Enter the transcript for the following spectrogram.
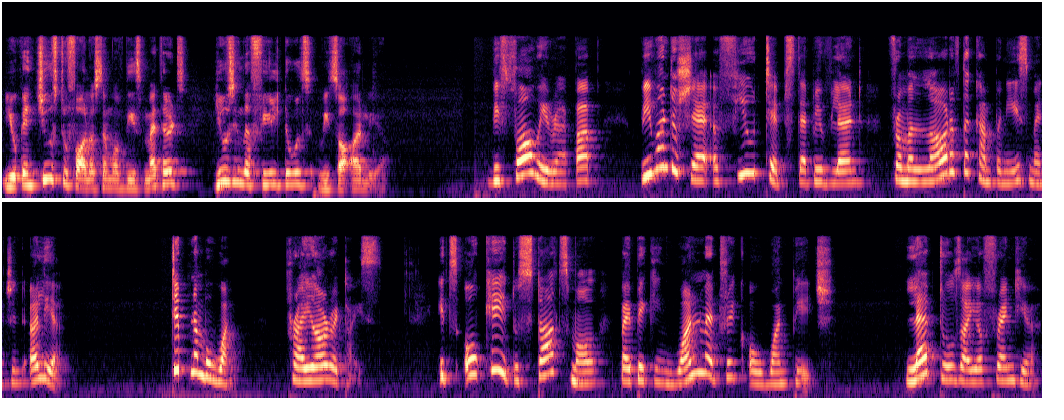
You can choose to follow some of these methods using the field tools we saw earlier. Before we wrap up, we want to share a few tips that we've learned from a lot of the companies mentioned earlier. Tip number one prioritize. It's okay to start small by picking one metric or one page. Lab tools are your friend here.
